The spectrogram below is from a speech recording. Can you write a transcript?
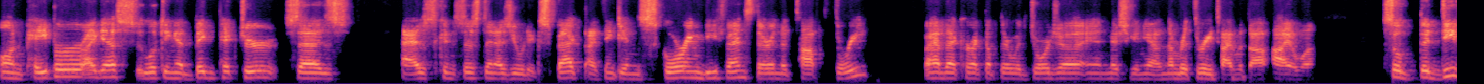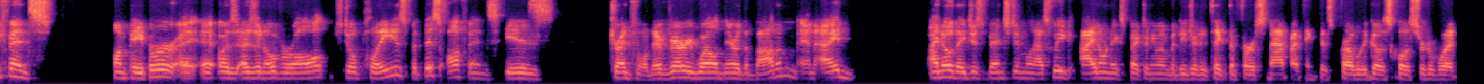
on paper, I guess, looking at big picture, says as consistent as you would expect. I think in scoring defense, they're in the top three. If I have that correct, up there with Georgia and Michigan. Yeah, number three, tied with uh, Iowa. So the defense on paper uh, uh, as, as an overall still plays, but this offense is dreadful. They're very well near the bottom, and I I know they just benched him last week. I don't expect anyone but DJ to take the first snap. I think this probably goes closer to what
